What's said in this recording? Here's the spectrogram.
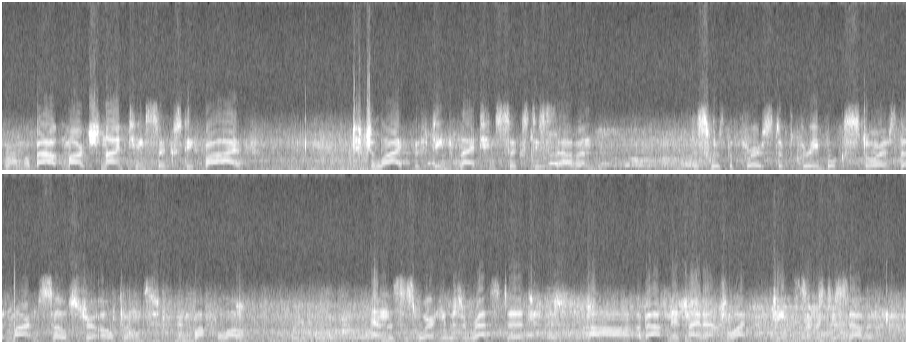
from about March 1965 to July 15, 1967. This was the first of three bookstores that Martin Sostre opened in Buffalo. And this is where he was arrested uh, about midnight on July 15, 67.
